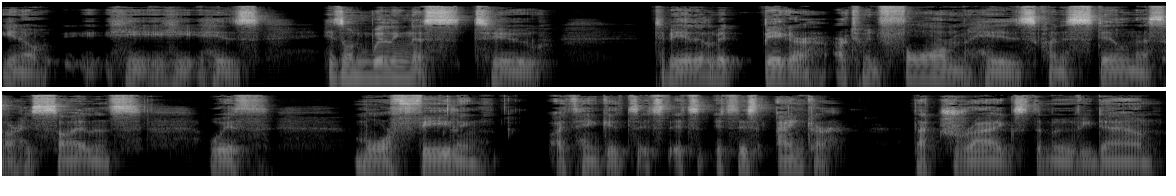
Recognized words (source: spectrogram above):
you know, he, he, his, his unwillingness to, to be a little bit bigger or to inform his kind of stillness or his silence with more feeling. I think it's, it's, it's, it's this anchor that drags the movie down.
